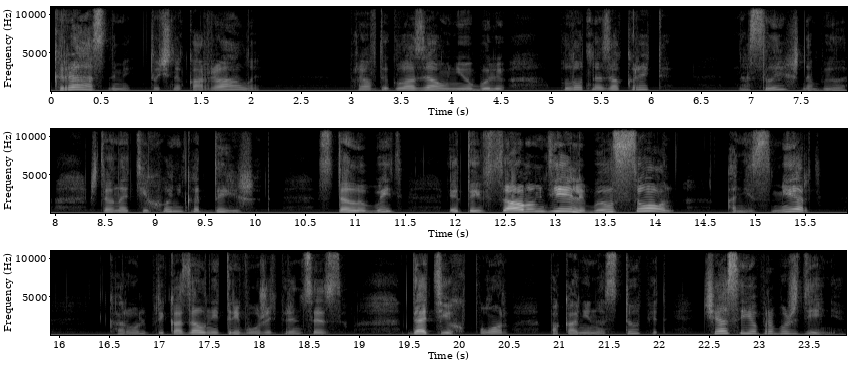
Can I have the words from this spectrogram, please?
красными, точно кораллы. Правда, глаза у нее были плотно закрыты, но слышно было, что она тихонько дышит. Стало быть, это и в самом деле был сон, а не смерть. Король приказал не тревожить принцессу до тех пор, пока не наступит час ее пробуждения.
